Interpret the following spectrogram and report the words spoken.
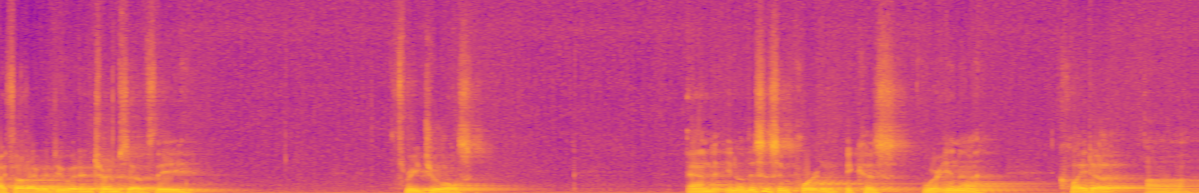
I thought I would do it in terms of the three jewels. And you know, this is important because we're in a quite a uh,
